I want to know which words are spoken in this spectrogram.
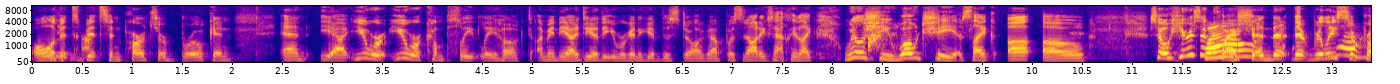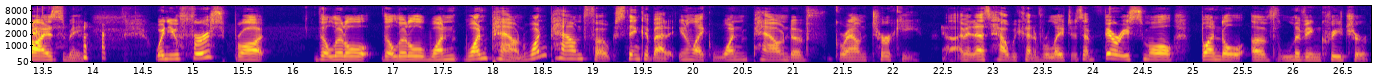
all of its bits and parts are broken. And yeah, you were you were completely hooked. I mean, the idea that you were going to give this dog up was not exactly like, will she, won't she? It's like, uh oh. So here's a well, question that, that really yeah. surprised me when you first brought the little the little one one pound one pound folks think about it you know like one pound of ground turkey. I mean that's how we kind of relate to it. it's a very small bundle of living creature.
